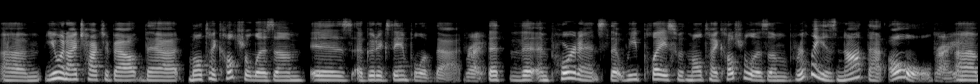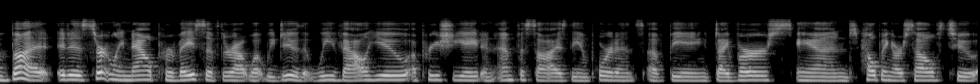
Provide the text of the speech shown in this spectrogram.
Um, you and I talked about that multiculturalism is a good example of that Right. that the importance that we place with multiculturalism really is not that old. Right. Um, but it is certainly now pervasive throughout what we do, that we value, appreciate, and emphasize the importance of being diverse and helping ourselves to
